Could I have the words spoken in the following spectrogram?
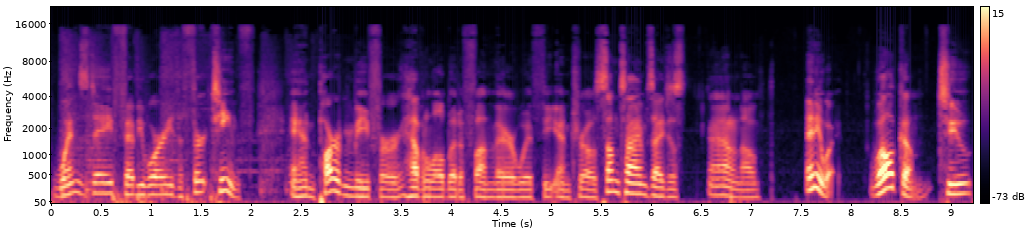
Wednesday, February the 13th. And pardon me for having a little bit of fun there with the intro. Sometimes I just, I don't know. Anyway, Welcome to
